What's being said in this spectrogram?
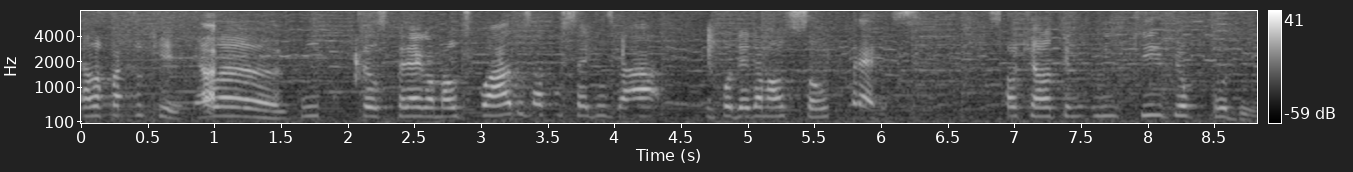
Ela faz o quê? Ela, com seus pregos amaldiçoados, ela consegue usar o poder da maldição em pregos. Só que ela tem um incrível poder.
